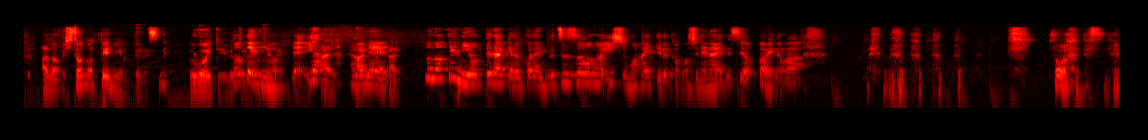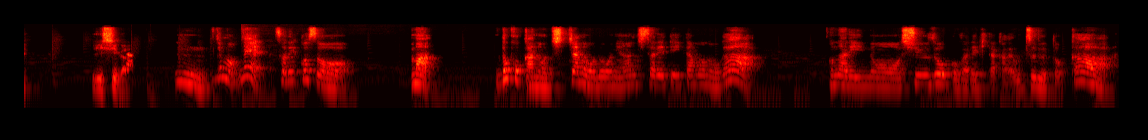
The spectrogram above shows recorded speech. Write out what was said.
あの人の手によってですね、動いているとのい手によって。いや、はいあのね、はいはい人の手によってだけど、これ仏像の意思も入ってるかもしれないですよ、こういうのは。そうなんですね。意思が。うん、でもね、それこそ、まあ、どこかのちっちゃなお堂に安置されていたものが、隣の収蔵庫ができたから移るとか、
